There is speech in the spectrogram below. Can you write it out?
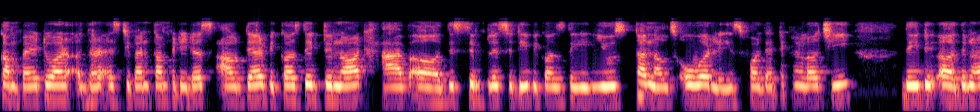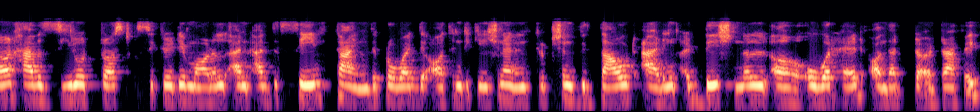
compared to our other SD-WAN competitors out there because they do not have uh, this simplicity because they use tunnels overlays for their technology. They do, uh, do not have a zero trust security model and at the same time they provide the authentication and encryption without adding additional uh, overhead on that uh, traffic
